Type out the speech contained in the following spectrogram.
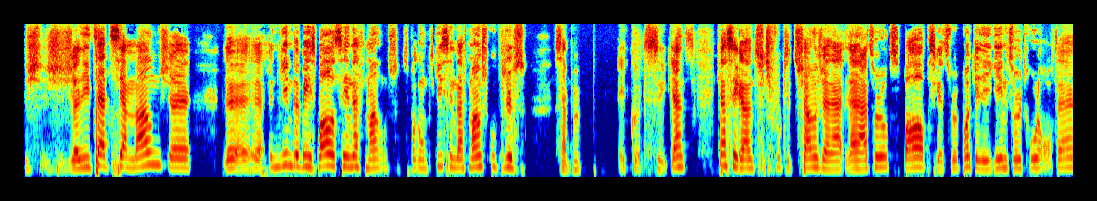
je, l'ai dit à dixième manche. Euh, une game de baseball, c'est neuf manches. C'est pas compliqué, c'est neuf manches ou plus. Ça peut écoute, c'est quand, quand c'est rendu qu'il faut que tu changes la, nature du sport parce que tu veux pas que les games durent trop longtemps,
